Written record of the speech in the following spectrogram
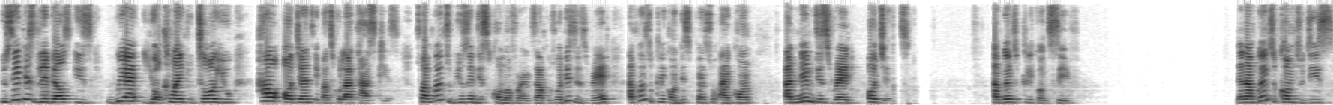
You see, these labels is where your client will tell you how urgent a particular task is. So I'm going to be using this color, for example. So this is red. I'm going to click on this pencil icon and name this red urgent. I'm going to click on save. Then I'm going to come to this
